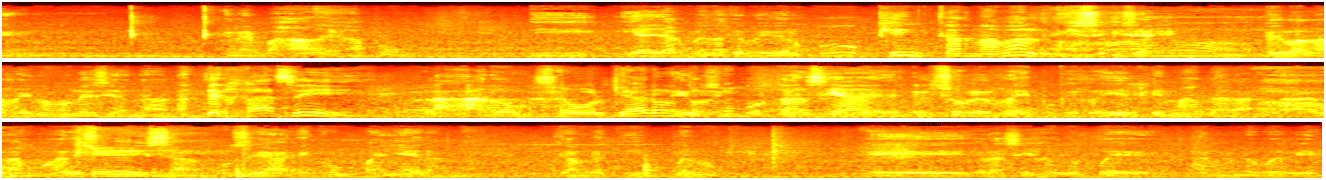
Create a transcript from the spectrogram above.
en- en la embajada de Japón, Y, y allá apenas que me vieron, oh, ¿quién carnaval? Y se- y se- Ah. pero a la reina no le decían nada. Ah, sí. claro. Se voltearon Hay una entonces. importancia el sobre el rey, porque el rey es el que manda, la, la- la mujer es sumisa, o sea, es compañera. En cambio aquí, bueno, eh, gracias a Dios, pues a mí me fue bien.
